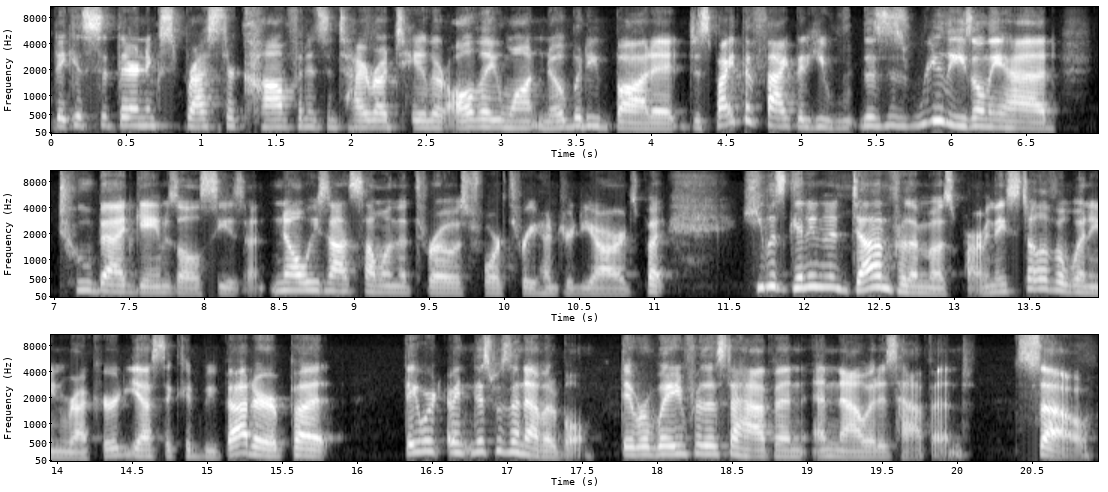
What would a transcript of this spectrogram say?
They could sit there and express their confidence in Tyrod Taylor all they want. Nobody bought it, despite the fact that he this is really he's only had two bad games all season. No, he's not someone that throws for 300 yards, but he was getting it done for the most part. I mean, they still have a winning record. Yes, it could be better, but they were. I mean, this was inevitable. They were waiting for this to happen, and now it has happened. So.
